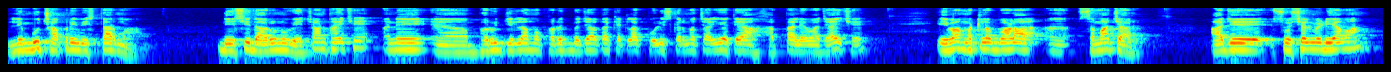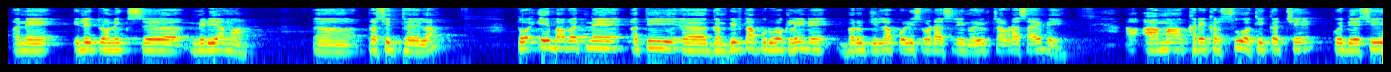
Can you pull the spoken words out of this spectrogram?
લીંબુ છાપરી વિસ્તારમાં દેશી દારૂનું વેચાણ થાય છે અને ભરૂચ જિલ્લામાં ફરજ બજાવતા કેટલાક પોલીસ કર્મચારીઓ ત્યાં હપ્તા લેવા જાય છે. એવા મતલબવાળા સમાચાર આજે સોશિયલ મીડિયામાં અને ઇલેક્ટ્રોનિક્સ મીડિયામાં પ્રસિદ્ધ થયેલા. તો એ બાબતને અતિ ગંભીરતાપૂર્વક લઈને ભરૂચ જિલ્લા પોલીસ વડા શ્રી મયુર ચાવડા સાહેબે આમાં ખરેખર શું હકીકત છે? કોઈ દેશી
